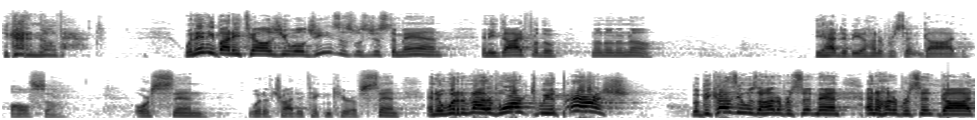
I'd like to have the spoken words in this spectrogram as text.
You got to know that. When anybody tells you, well, Jesus was just a man and he died for the. No, no, no, no. he had to be 100% God also, or sin would have tried to take care of sin, and it would have not have worked. We would perish. But because he was 100% man and 100% God,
